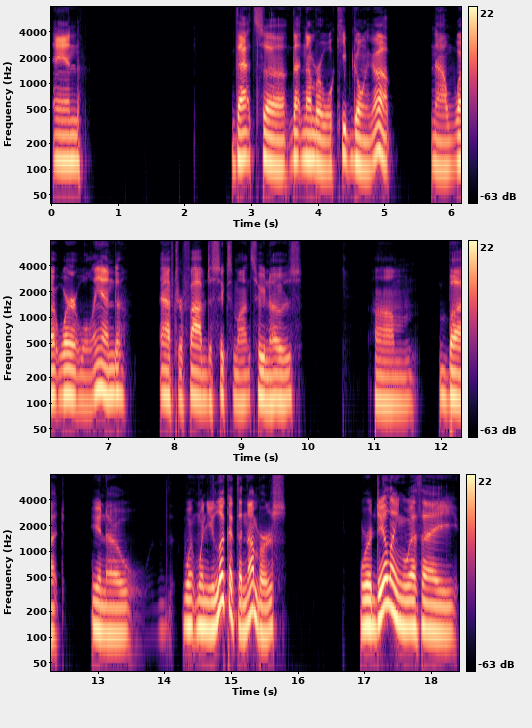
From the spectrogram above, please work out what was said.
and that's uh, that number will keep going up. Now, what where it will end after five to six months, who knows? Um, but you know, when when you look at the numbers, we're dealing with a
